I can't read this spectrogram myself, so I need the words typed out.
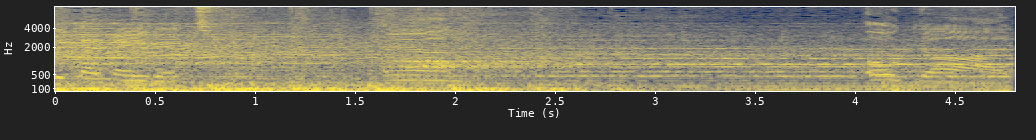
Think I made it. And oh God.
